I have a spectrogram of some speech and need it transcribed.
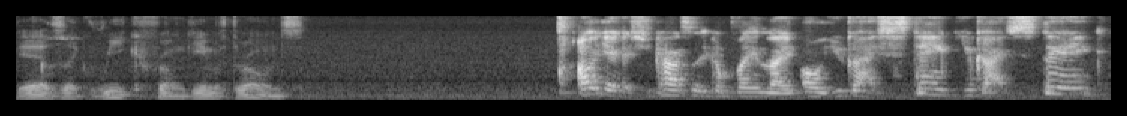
Yeah, it's like Reek from Game of Thrones. Oh yeah, she constantly complained like, "Oh, you guys stink, you guys stink,"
